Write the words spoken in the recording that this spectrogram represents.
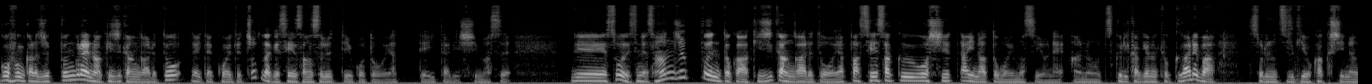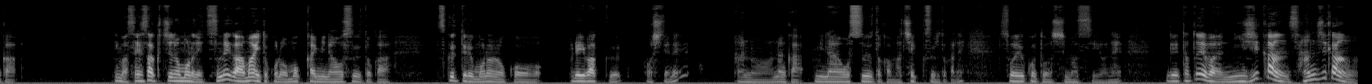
5分から10分ぐらいの空き時間があると、だいたいこうやってちょっとだけ生産するっていうことをやっていたりします。で、そうですね、30分とか空き時間があると、やっぱ制作をしたいなと思いますよね。あの、作りかけの曲があれば、それの続きを書くし、なんか、今制作中のもので爪が甘いところをもう一回見直すとか、作ってるもののこう、プレイバックをしてね、あの、なんか見直すとか、まあ、チェックするとかね、そういうことをしますよね。で、例えば2時間、3時間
